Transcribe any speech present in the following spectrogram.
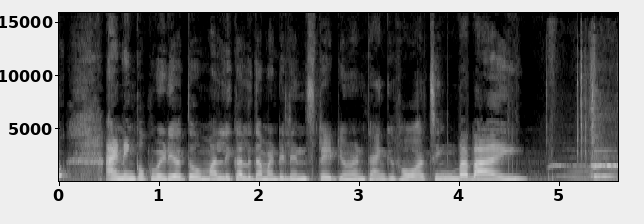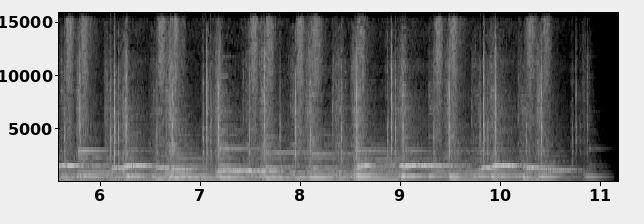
అండ్ ఇంకొక వీడియోతో మళ్ళీ కలుద్దామండి లెన్ state and thank you for watching bye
